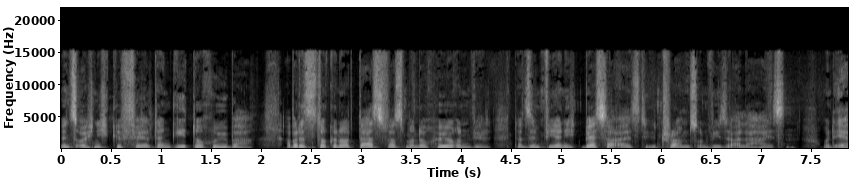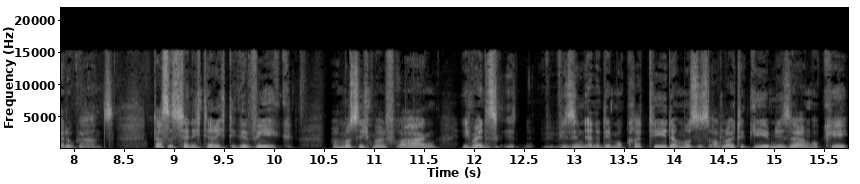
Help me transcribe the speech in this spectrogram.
wenn es euch nicht gefällt, dann geht doch rüber. Aber das ist doch genau das, was man doch hören will. Dann sind wir ja nicht besser als die Trumps und wie sie alle heißen und Erdogans. Das ist ja nicht der richtige Weg. Man muss sich mal fragen, ich meine, das, wir sind eine Demokratie, da muss es auch Leute geben, die sagen, okay,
